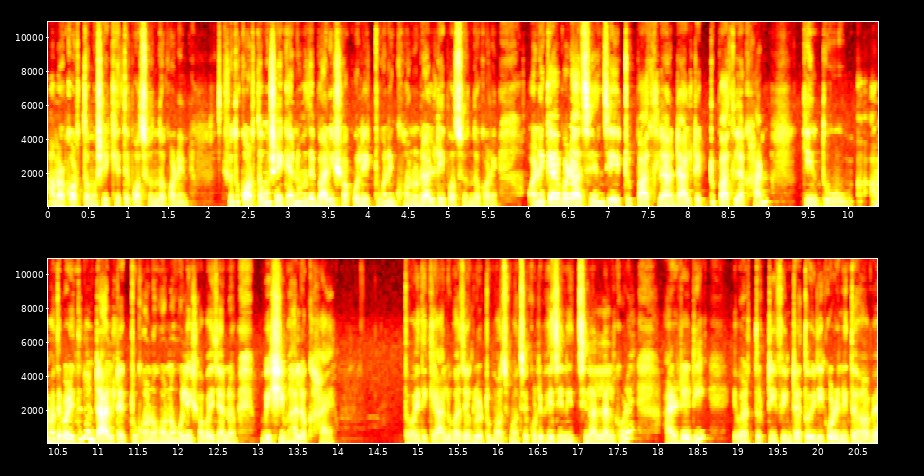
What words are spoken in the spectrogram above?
আমার কর্তামশাই খেতে পছন্দ করেন। শুধু কর্তামশাই কেন? আমাদের বাড়ির সকলে একটুখানি ঘন ডালটাই পছন্দ করে। অনেকে আবার আছেন যে একটু পাতলা, ডালটা একটু পাতলা খান, কিন্তু আমাদের বাড়িতে না ডালটা একটু ঘন ঘন হলেই সবাই যেন বেশি ভালো খায়। তো এদিকে আলু ভাজাগুলো একটু মচমচে করে ভেজে নিচ্ছি লাল লাল করে, আর রেডি। এবার তো টিফিনটা তৈরি করে নিতে হবে,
